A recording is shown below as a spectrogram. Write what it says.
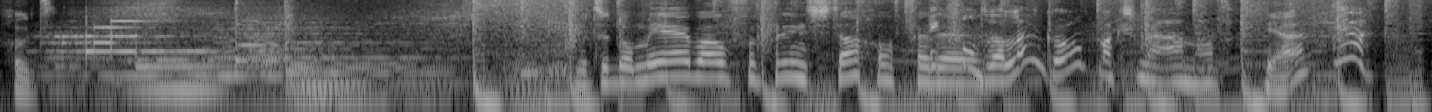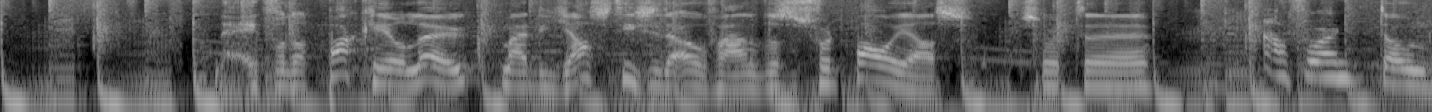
Goed. Moeten we het nog meer hebben over Prinsdag? Of Ik verder? vond het wel leuk hoor, wat Maxima aan had. Ja? Ja. Nee, ik vond dat pak heel leuk. Maar die jas die ze erover hadden, was een soort paljas. Een soort eh Nou, voor een toon...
